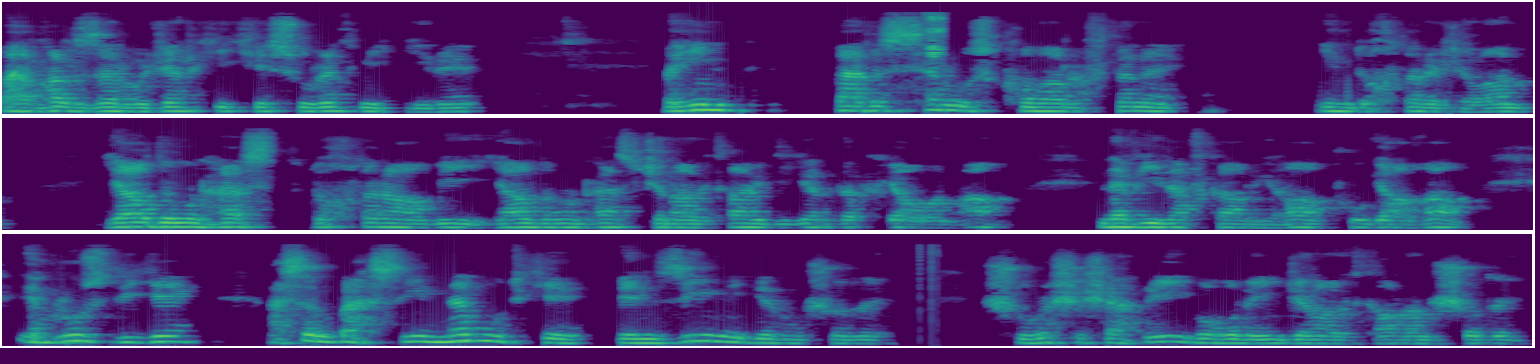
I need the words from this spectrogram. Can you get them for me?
حال زر و جرحی که صورت می‌گیره. و این بعد سه روز کما رفتن این دختر جوان یادمون هست دختر آبی یادمون هست جنایت های دیگر در خیابان ها نوید افکاری ها ها امروز دیگه اصلا بحثی نبود که بنزینی گرون شده. شورش شهری به قول این جنایتکاران شده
